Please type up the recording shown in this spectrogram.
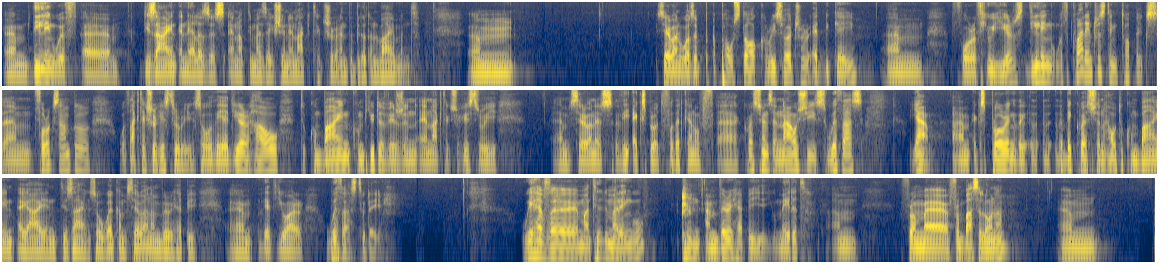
um, dealing with um, design, analysis, and optimization in architecture and the built environment. Um, was a, a postdoc researcher at BK um, for a few years, dealing with quite interesting topics. Um, for example, with architecture history. So the idea how to combine computer vision and architecture history. Um, Seyran is the expert for that kind of uh, questions, and now she's with us. Yeah, um, exploring the, the, the big question how to combine AI and design. So welcome, Sarah, and I'm very happy um, that you are with us today. We have uh, Matilde Marengo. I'm very happy you made it um, from, uh, from Barcelona. Um,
